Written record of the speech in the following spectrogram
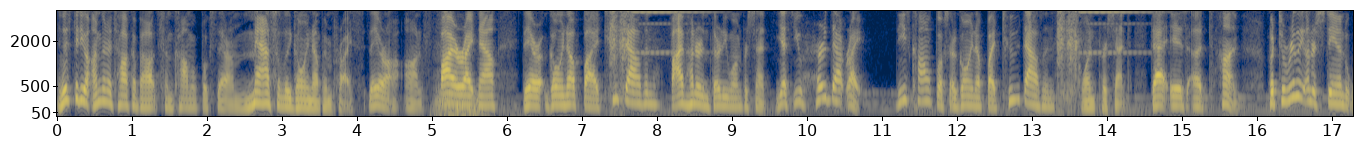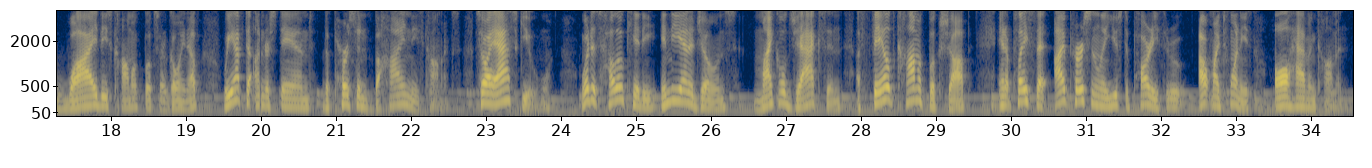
In this video, I'm going to talk about some comic books that are massively going up in price. They are on fire right now. They are going up by 2,531%. Yes, you heard that right. These comic books are going up by 2,001%. That is a ton. But to really understand why these comic books are going up, we have to understand the person behind these comics. So I ask you, what is Hello Kitty, Indiana Jones, Michael Jackson, a failed comic book shop, and a place that I personally used to party throughout my 20s all have in common?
